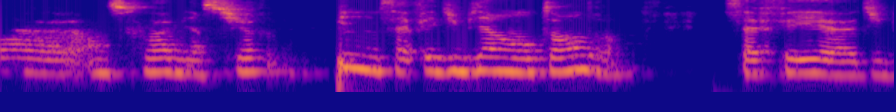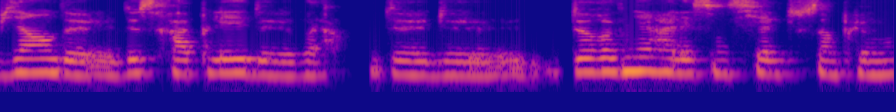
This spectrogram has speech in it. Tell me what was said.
en soi, bien sûr, ça fait du bien à entendre. Ça fait euh, du bien de, de, se rappeler de voilà, de, de, de revenir à l'essentiel tout simplement,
